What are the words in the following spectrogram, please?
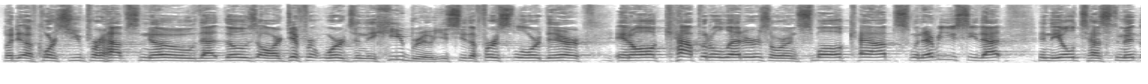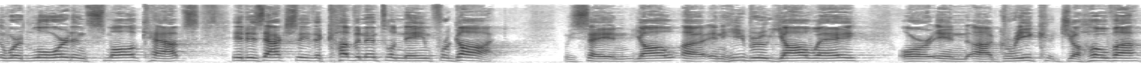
But of course, you perhaps know that those are different words in the Hebrew. You see the first Lord there in all capital letters or in small caps. Whenever you see that in the Old Testament, the word Lord in small caps, it is actually the covenantal name for God. We say in, Yah, uh, in Hebrew, Yahweh, or in uh, Greek, Jehovah.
